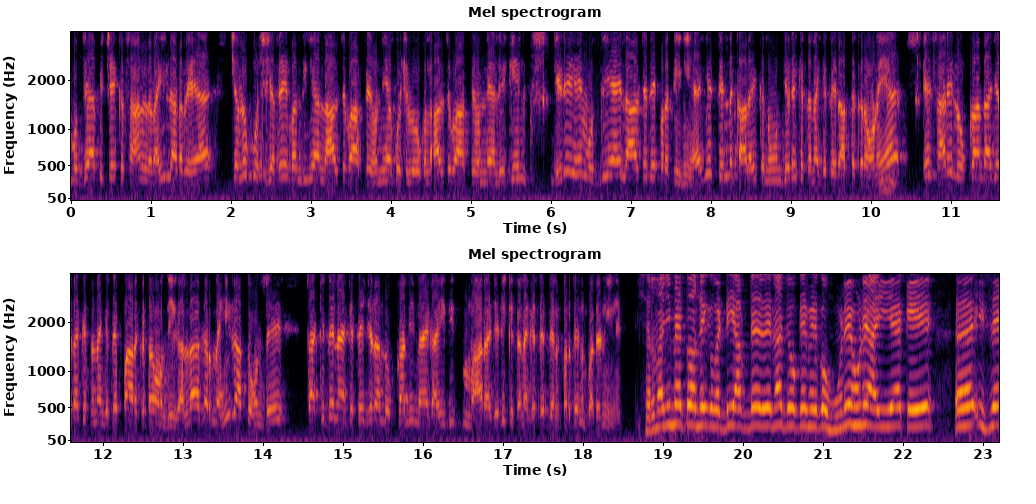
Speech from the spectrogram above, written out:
ਮੁੱਦਿਆਂ ਪਿੱਛੇ ਕਿਸਾਨ ਲੜਾਈ ਲੜ ਰਿਹਾ ਹੈ ਚਲੋ ਕੁਝ ਜਥੇਬੰਦੀਆਂ ਲਾਲਚ ਵਾਸਤੇ ਹੁੰਦੀਆਂ ਕੁਝ ਲੋਕ ਲਾਲਚ ਵਾਸਤੇ ਹੁੰਦੇ ਆ ਲੇਕਿਨ ਜਿਹੜੇ ਇਹ ਮੁੱਦੇ ਆ ਇਹ ਲਾਲਚ ਦੇ ਪ੍ਰਤੀ ਨਹੀਂ ਹੈਗੇ। ਤਿੰਨ ਕਾਲੇ ਕਾਨੂੰਨ ਜਿਹੜੇ ਕਿਤੇ ਨਾ ਕਿਤੇ ਰੱਦ ਕਰਾਉਣੇ ਆ। ਇਹ ਸਾਰੇ ਲੋਕਾਂ ਦਾ ਜਿਹੜਾ ਕਿਤੇ ਨਾ ਕਿਤੇ ਭਾਰ ਘਟਾਉਣ ਦੀ ਗੱਲ ਆ। ਅਗਰ ਨਹੀਂ ਰੱਦ ਹੁੰਦੇ ਤਾਂ ਕਿਤੇ ਨਾ ਕਿਤੇ ਜਿਹੜਾ ਲੋਕਾਂ ਦੀ ਮਹਿੰਗਾਈ ਦੀ ਮਾਰ ਆ ਜਿਹੜੀ ਕਿਤੇ ਨਾ ਕਿਤੇ ਦਿਨ ਪਰ ਦਿਨ ਵਧਣੀ ਹੈ ਸ਼ਰਮਾ ਜੀ ਮੈਂ ਤੁਹਾਨੂੰ ਇੱਕ ਵੱਡੀ ਅਪਡੇਟ ਦੇਣਾ ਜੋ ਕਿ ਮੇਰੇ ਕੋਲ ਹੁਣੇ ਹੁਣੇ ਆਈ ਹੈ ਕਿ ਇਸੇ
